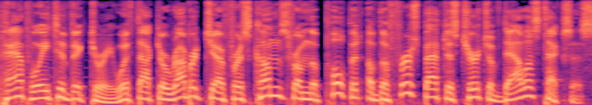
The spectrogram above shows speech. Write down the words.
Pathway to Victory with Dr. Robert Jeffress comes from the pulpit of the First Baptist Church of Dallas, Texas.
